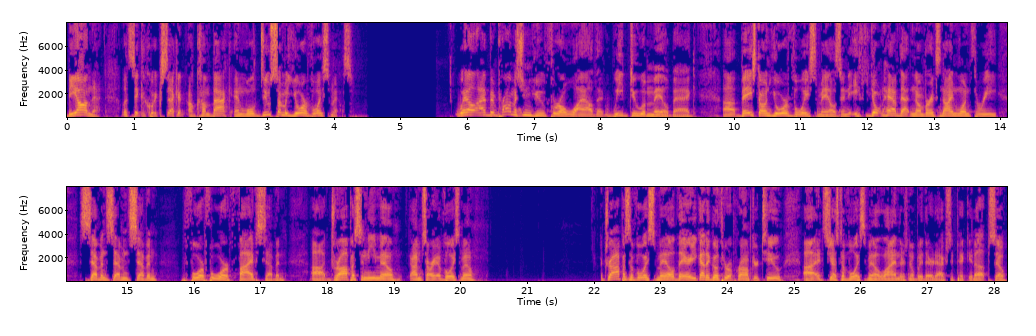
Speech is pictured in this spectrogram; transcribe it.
beyond that, let's take a quick second. I'll come back and we'll do some of your voicemails. Well, I've been promising you for a while that we do a mailbag uh, based on your voicemails. And if you don't have that number, it's 913 777 4457. Uh, drop us an email. I'm sorry, a voicemail drop us a voicemail there. You got to go through a prompter too. Uh, it's just a voicemail line. There's nobody there to actually pick it up. So,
